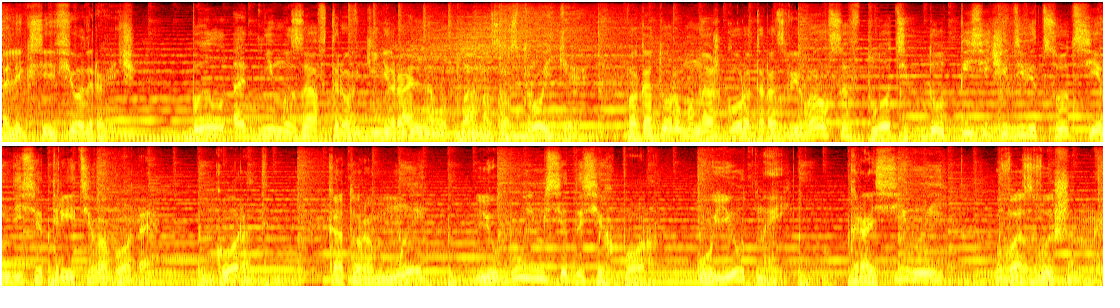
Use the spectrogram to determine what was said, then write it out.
Алексей Федорович был одним из авторов генерального плана застройки, по которому наш город развивался вплоть до 1973 года. Город, которым мы любуемся до сих пор. Уютный, красивый, возвышенный.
